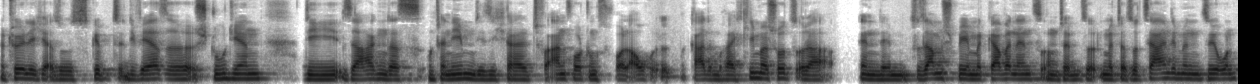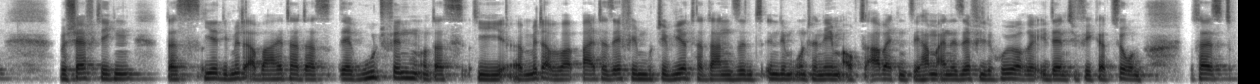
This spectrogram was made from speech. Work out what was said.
Natürlich, also es gibt diverse Studien, die sagen, dass Unternehmen, die sich halt verantwortungsvoll auch äh, gerade im Bereich Klimaschutz oder in dem Zusammenspiel mit Governance und mit der sozialen Dimension beschäftigen, dass hier die Mitarbeiter das sehr gut finden und dass die äh, Mitarbeiter sehr viel motivierter dann sind, in dem Unternehmen auch zu arbeiten. Sie haben eine sehr viel höhere Identifikation. Das heißt,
